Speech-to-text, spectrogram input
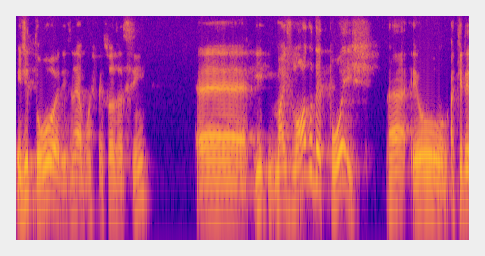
editores, né, algumas pessoas assim. É, e, mas logo depois, né, eu, aquele,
